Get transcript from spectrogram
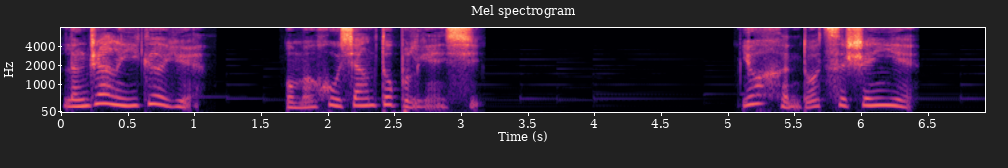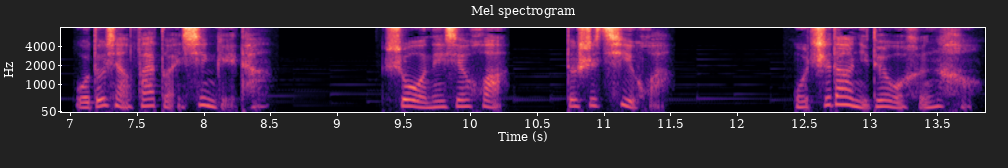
冷战了一个月，我们互相都不联系。有很多次深夜，我都想发短信给他，说我那些话都是气话。我知道你对我很好，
